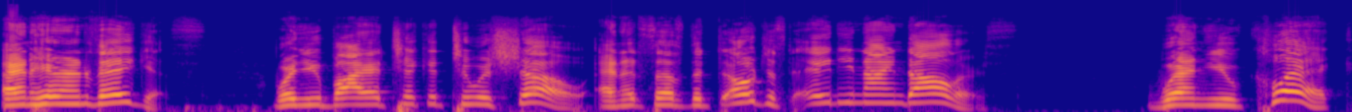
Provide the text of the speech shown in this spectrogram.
And here in Vegas, when you buy a ticket to a show and it says that, oh, just $89. When you click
